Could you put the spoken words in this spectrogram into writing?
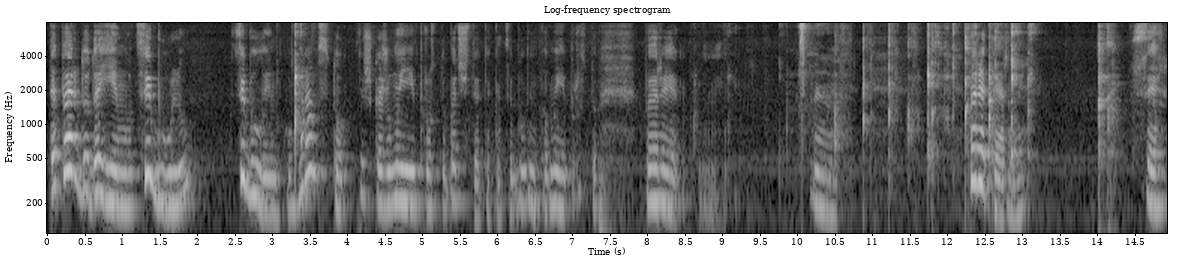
Тепер додаємо цибулю, цибулинку, грам 100. Я ж кажу, ми її просто, бачите, така цибулинка, ми її просто пере, е, перетерли. Все,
